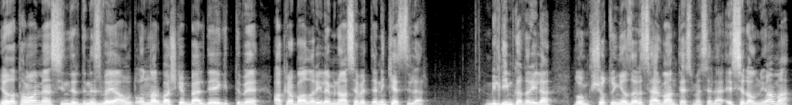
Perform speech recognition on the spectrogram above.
Ya da tamamen sindirdiniz veyahut onlar başka bir beldeye gitti ve akrabalarıyla münasebetlerini kestiler. Bildiğim kadarıyla Don Quixote'un yazarı Cervantes mesela esir alınıyor ama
